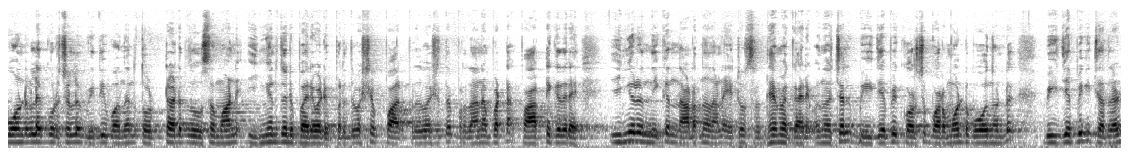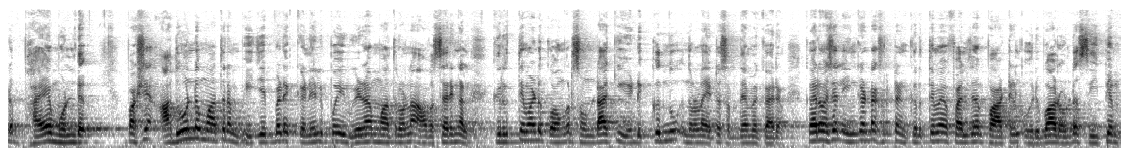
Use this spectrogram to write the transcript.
ബോണ്ടുകളെക്കുറിച്ചുള്ള വിധി വന്നതിന് തൊട്ടടുത്ത ദിവസമാണ് ഇങ്ങനത്തെ ഒരു പരിപാടി. പ്രതിപക്ഷ പ്രതിപക്ഷത്തെ പ്രധാനപ്പെട്ട പാർട്ടിക്കെതിരെ ഇങ്ങനൊരു നീക്കം നടന്നതാണ് ഏറ്റവും ശ്രദ്ധേയമായ കാര്യം. എന്ന് വെച്ചാൽ ബി ജെ പി കുറച്ച് പുറമോട്ട് പോകുന്നുണ്ട്. ബി ജെ പിക്ക് ചെറുതായിട്ട് ഭയമുണ്ട്. പക്ഷേ അതുകൊണ്ട് മാത്രം ബി ജെ പിയുടെ കെണിയിൽ പോയി വീഴാൻ മാത്രമുള്ള അവസരങ്ങൾ കൃത്യമായിട്ട് കോൺഗ്രസ് ഉണ്ടാക്കി എടുക്കുന്നു എന്നുള്ള ഏറ്റവും ശ്രദ്ധേയമായ കാര്യം. കാരണം വെച്ചാൽ ഇൻകം ടാക്സ് റിട്ടേൺ കൃത്യമായി ഫയൽ ചെയ്യുന്ന പാർട്ടികൾ ഒരുപാടുണ്ട്. സി പി എം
